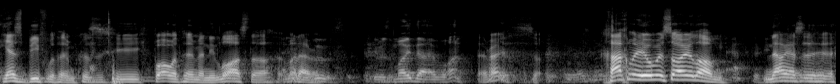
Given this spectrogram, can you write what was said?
He has beef with him because he fought with him and he lost. Uh, whatever. Lose. He was my dad. I won. All right. So, Chachma yom Now he has to. It was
